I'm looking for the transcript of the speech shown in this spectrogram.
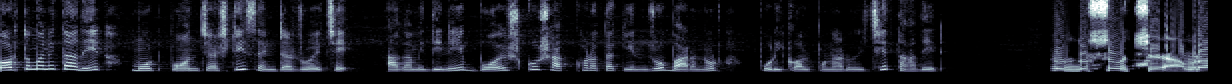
বর্তমানে তাদের মোট পঞ্চাশটি সেন্টার রয়েছে। আগামী দিনে বয়স্ক সাক্ষরতা কেন্দ্র বাড়ানোর পরিকল্পনা রয়েছে তাদের। উদ্দেশ্য হচ্ছে, আমরা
